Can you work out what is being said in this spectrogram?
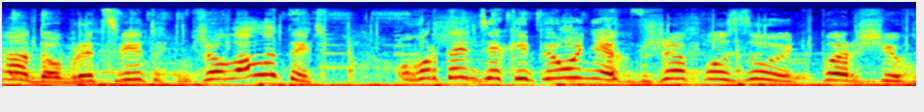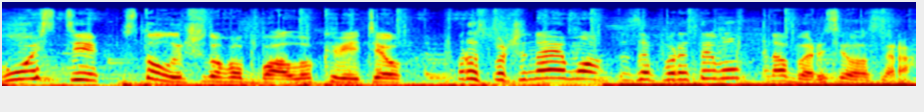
На добрий цвіт бджола летить. У гортензіях і піоніях вже позують перші гості столичного балу квітів. Розпочинаємо з аперитиву на березі озера.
